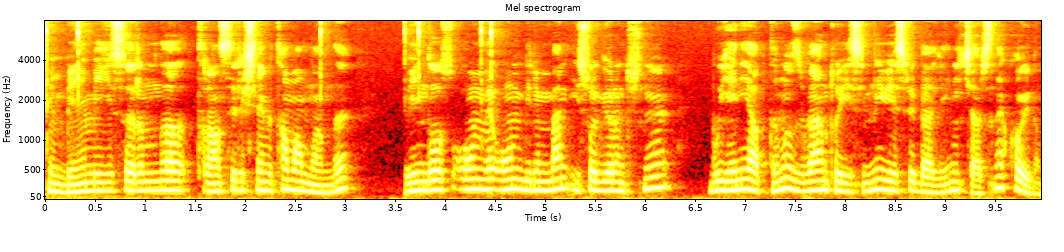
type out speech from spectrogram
Şimdi benim bilgisayarımda transfer işlemi tamamlandı. Windows 10 ve 11'in ben ISO görüntüsünü bu yeni yaptığımız Vento isimli USB belleğin içerisine koydum.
